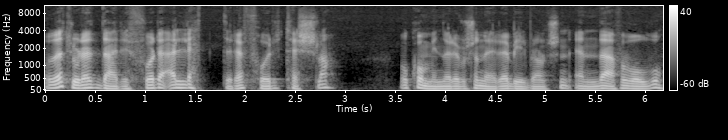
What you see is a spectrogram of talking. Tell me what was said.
og jeg tror det er derfor det er lettere for Tesla å komme inn og revolusjonere bilbransjen enn det er for Volvo.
